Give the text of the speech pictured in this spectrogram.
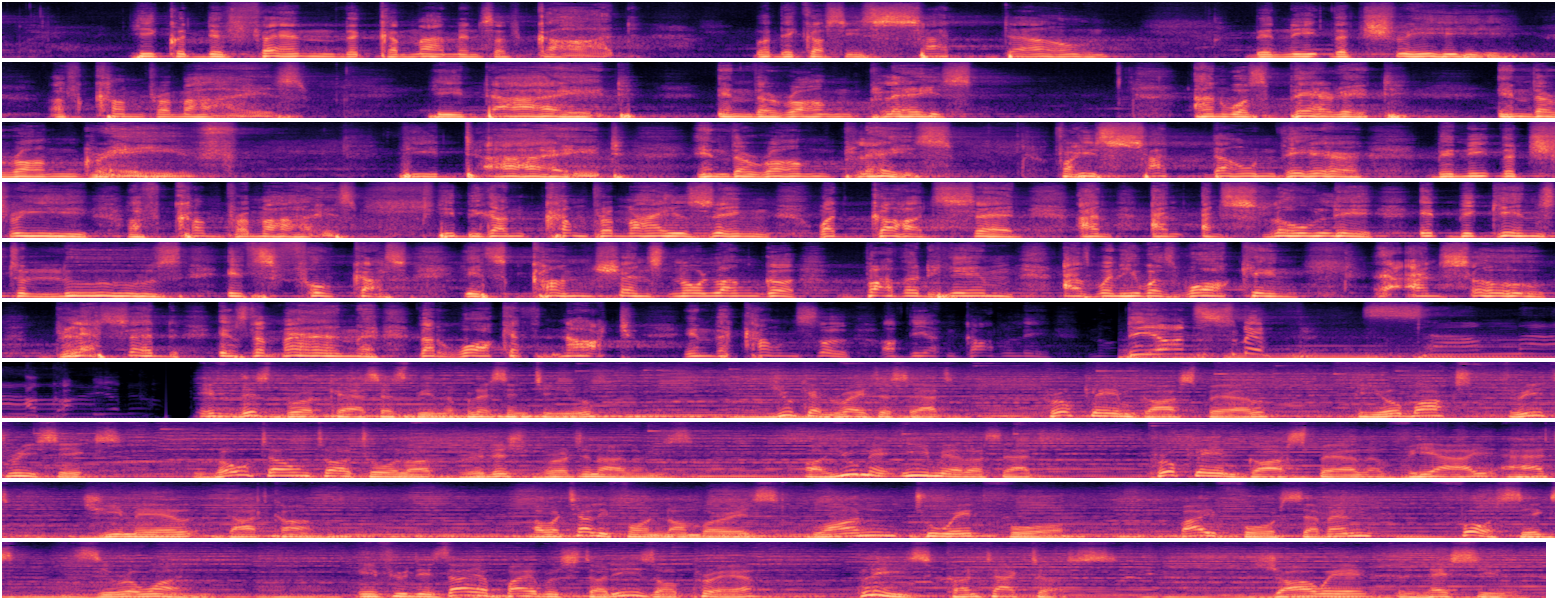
He could defend the commandments of God. But because he sat down beneath the tree of compromise, he died in the wrong place and was buried in the wrong grave. He died in the wrong place for he sat down there beneath the tree of compromise. He began compromising what God said and, and, and slowly it begins to lose its focus. His conscience no longer bothered him as when he was walking. And so blessed is the man that walketh not in the counsel of the ungodly. Dion Smith. If this broadcast has been a blessing to you, you can write us at Proclaim Gospel, P.O. Box 336, Road Town, Tortola, British Virgin Islands. Or you may email us at proclaimgospelvi at gmail.com. Our telephone number is 1 284 547 4601. If you desire Bible studies or prayer, please contact us. Yahweh bless you.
